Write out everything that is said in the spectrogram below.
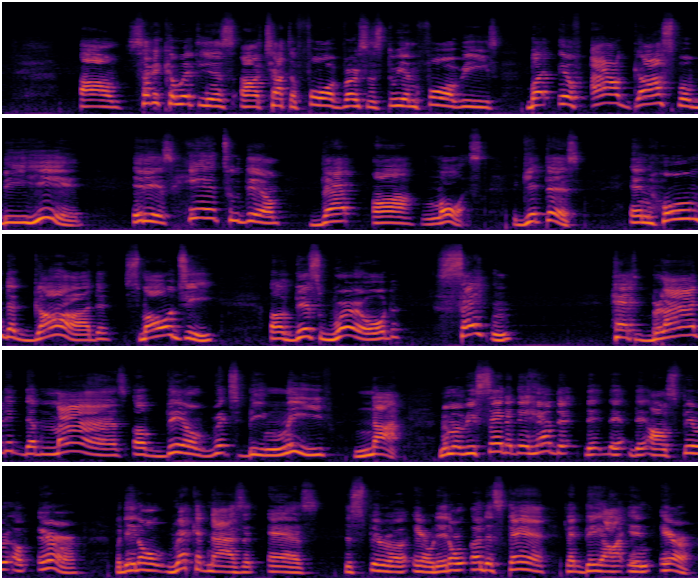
Um, Second Corinthians uh, chapter 4, verses 3 and 4 reads, But if our gospel be hid, it is hid to them that are lost. Get this. In whom the God, small g, of this world, Satan, hath blinded the minds of them which believe not. Remember, we said that they have the, the, the, the uh, spirit of error, but they don't recognize it as the spirit of error. They don't understand that they are in error.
